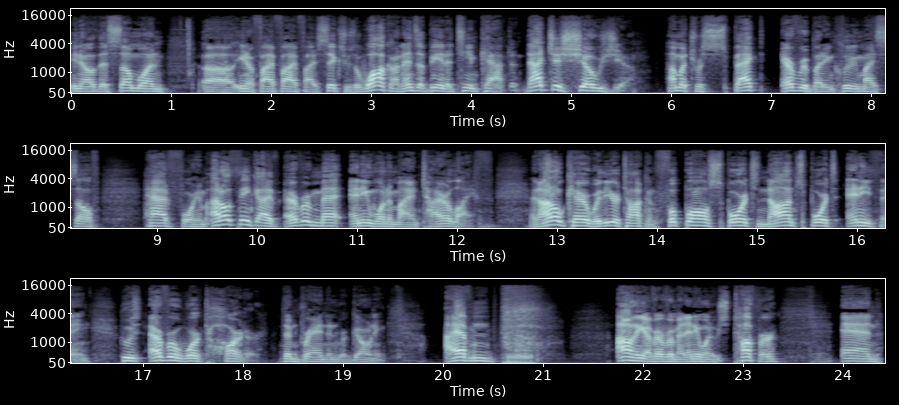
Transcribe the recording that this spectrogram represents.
you know, that someone, uh, you know, five five five six, who's a walk on, ends up being a team captain. That just shows you how much respect everybody, including myself, had for him. I don't think I've ever met anyone in my entire life, and I don't care whether you're talking football, sports, non sports, anything, who's ever worked harder than Brandon Rigoni. I haven't, I don't think I've ever met anyone who's tougher, and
